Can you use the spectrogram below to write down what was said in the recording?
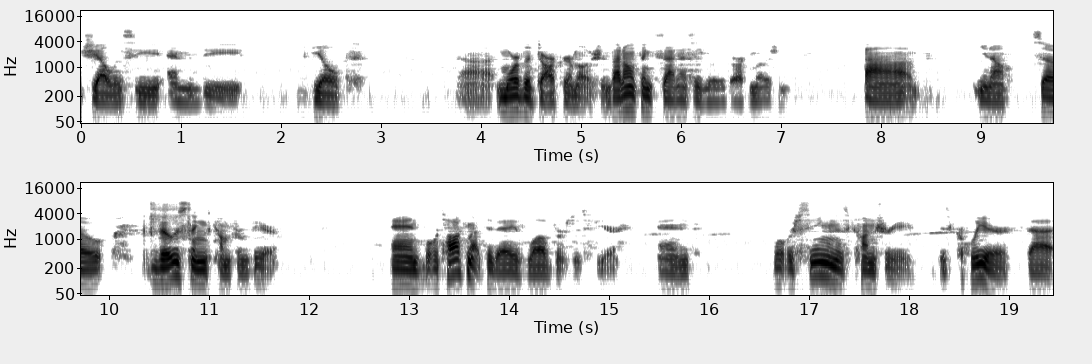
jealousy, envy, guilt, uh, more of the darker emotions. I don't think sadness is really a dark emotion. Um, you know, so those things come from fear. And what we're talking about today is love versus fear. And what we're seeing in this country is clear that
